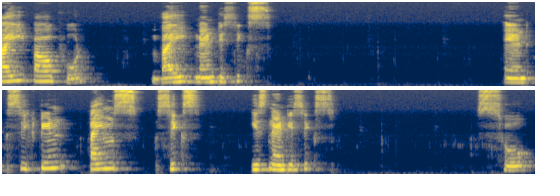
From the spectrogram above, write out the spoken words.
pi power 4 by 96 and 16 times 6 is 96 so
